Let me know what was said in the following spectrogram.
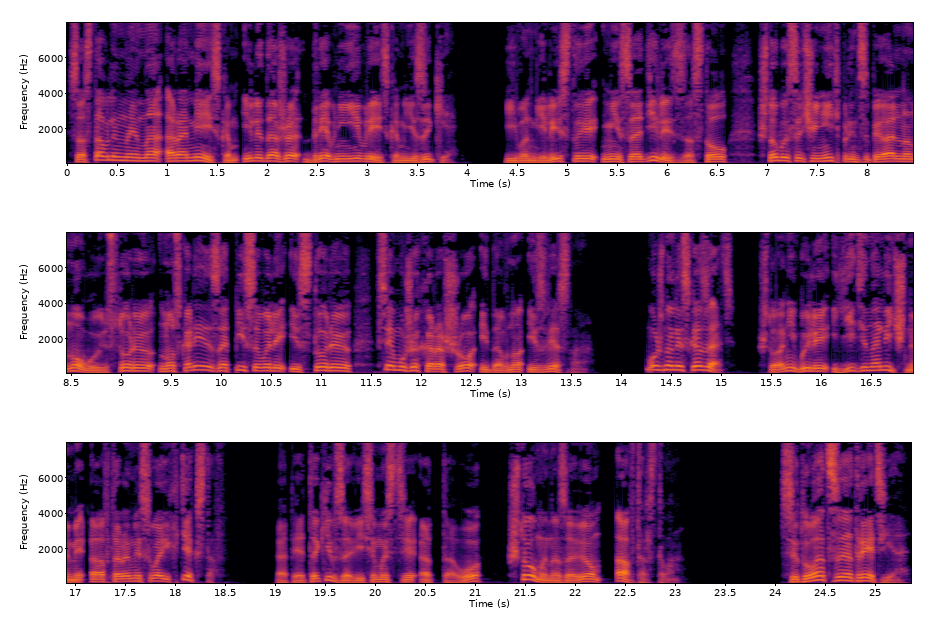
составленные на арамейском или даже древнееврейском языке. Евангелисты не садились за стол, чтобы сочинить принципиально новую историю, но скорее записывали историю, всем уже хорошо и давно известную. Можно ли сказать, что они были единоличными авторами своих текстов? Опять-таки в зависимости от того, что мы назовем авторством. Ситуация третья.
